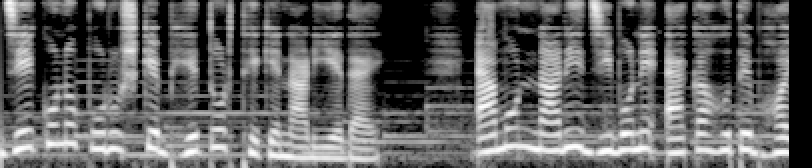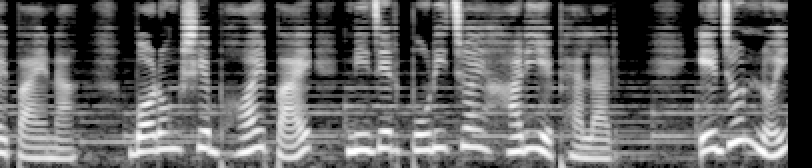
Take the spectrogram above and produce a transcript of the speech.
যে কোনো পুরুষকে ভেতর থেকে নাড়িয়ে দেয়। এমন নারী জীবনে একা হতে ভয় পায় না, বরং সে ভয় পায় নিজের পরিচয় হারিয়ে ফেলার। এজন্যই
